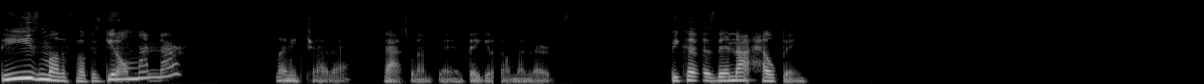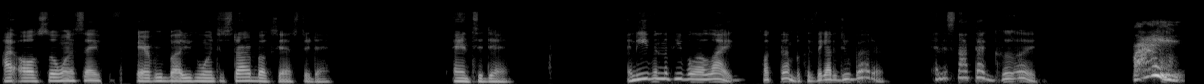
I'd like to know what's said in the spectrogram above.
these motherfuckers get on my nerves. Let me try that. That's what I'm saying. They get on my nerves because they're not helping. I also want to say for everybody who went to Starbucks yesterday and today, and even the people I like, fuck them because they got to do better. And it's not that good. Right.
